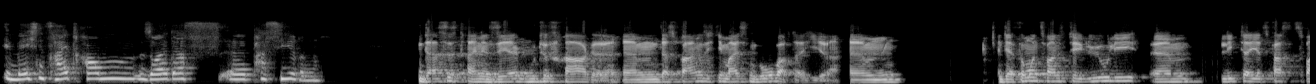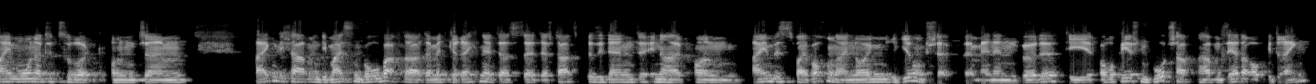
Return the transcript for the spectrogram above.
In welchem Zeitraum soll das äh, passieren? Das ist eine sehr gute Frage. Ähm, das fragen sich die meisten Beobachter hier. Ähm, der 25. Juli ähm, liegt ja jetzt fast zwei Monate zurück und eigentlich haben die meisten Beobachter damit gerechnet, dass äh, der Staatspräsident innerhalb von ein bis zwei Wochen einen neuen Regierungschef ernennen würde. Die europäischen Botschaften haben sehr darauf gedrängt.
